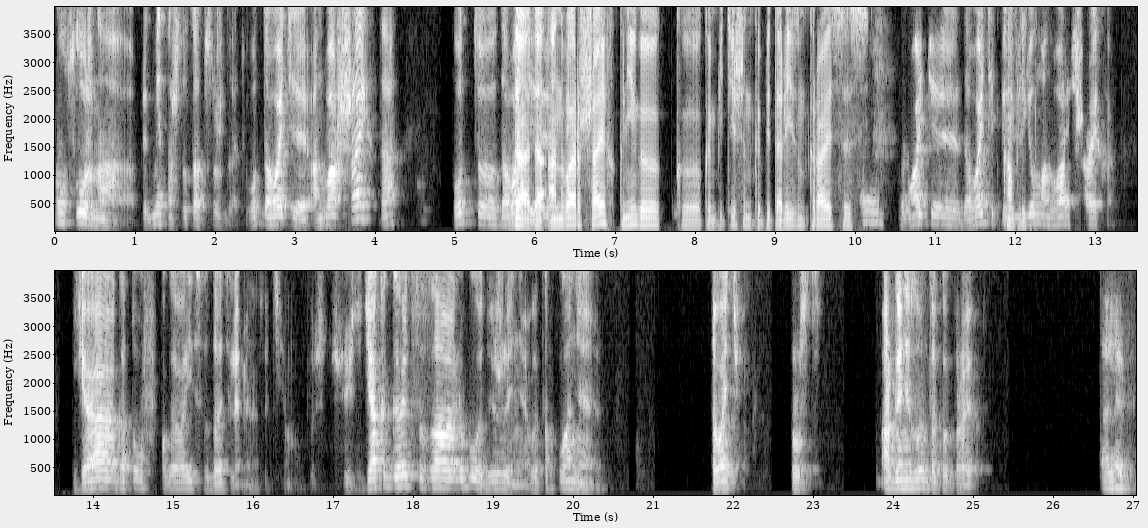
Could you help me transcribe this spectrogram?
ну, сложно предметно что-то обсуждать. Вот давайте Анвар Шайх, да, вот э, давайте... Да, да, Анвар Шайх, книга Competition, Capitalism, Crisis. Ну, давайте, давайте переведем Анвара Шайха. Я готов поговорить с создателями на эту тему я, как говорится, за любое движение. В этом плане давайте просто организуем такой проект. Олег.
